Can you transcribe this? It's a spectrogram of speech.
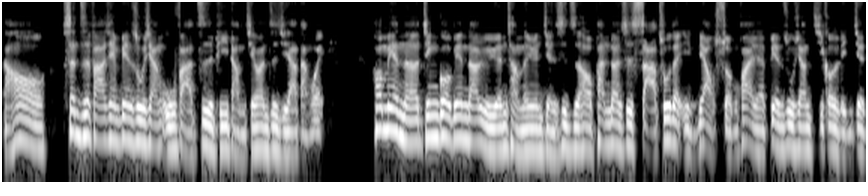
然后甚至发现变速箱无法自 P 档切换至其他档位。后面呢，经过 BMW 原厂人员检视之后，判断是洒出的饮料损坏了变速箱机构的零件，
